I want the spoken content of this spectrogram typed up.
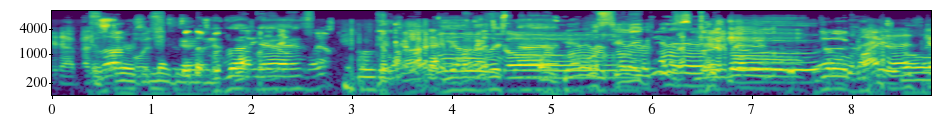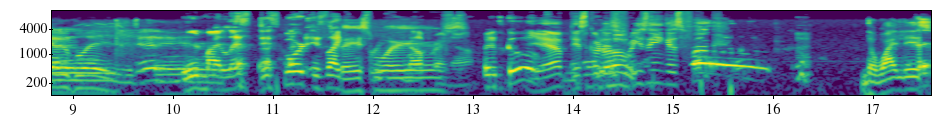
Yeah, best of luck, luck, Good boys. luck, Good guys. luck. Good luck, guys. Good luck. Maybe on the other side. We'll see you Let's go, boys. Dude, my list Discord is like Space freezing up right now. Let's go. Yep, Discord is freezing as fuck. The whitelist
